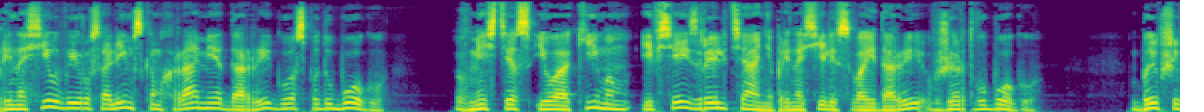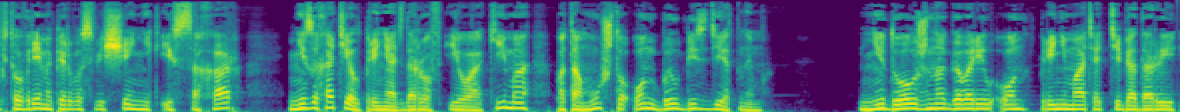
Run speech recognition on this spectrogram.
приносил в Иерусалимском храме дары Господу Богу. Вместе с Иоакимом и все израильтяне приносили свои дары в жертву Богу. Бывший в то время первосвященник из Сахар не захотел принять даров Иоакима, потому что он был бездетным. «Не должно, — говорил он, — принимать от тебя дары,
